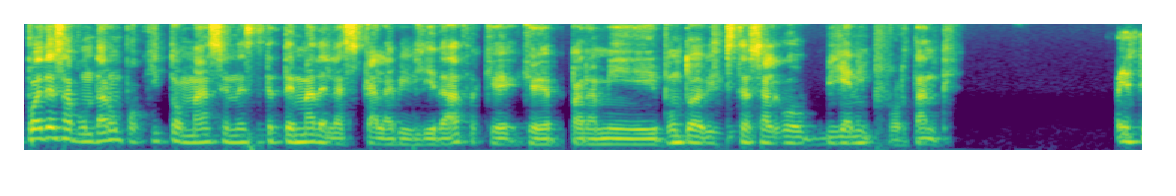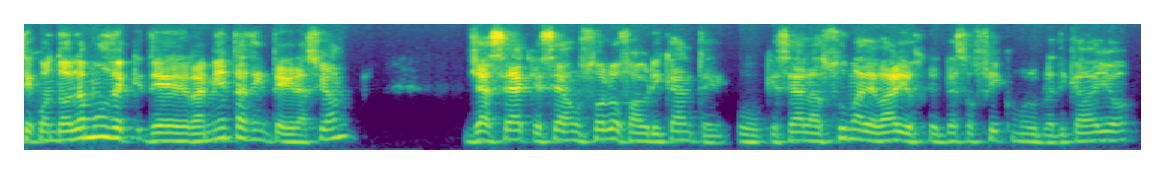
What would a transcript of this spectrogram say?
¿Puedes apuntar un poquito más en este tema de la escalabilidad, que, que, para mi punto de vista es algo bien importante? Este, cuando hablamos de, herramientas de integración, ya sea que sea un solo fabricante o que sea la suma de varios, que es Fit, como lo platicaba yo,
